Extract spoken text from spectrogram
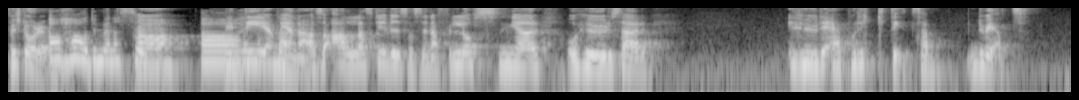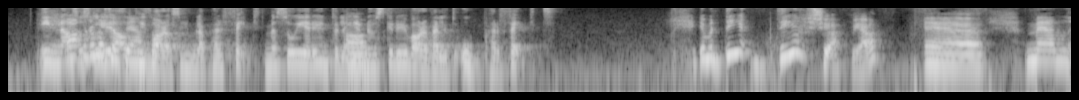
Förstår du? Jaha, du menar så? Ja, Ja, det är det jag, menar. Alltså alla ska ju visa sina förlossningar och hur så här, hur det är på riktigt. Så här, du vet. Innan Ja, så skulle ju allting vara så himla perfekt. Men så är det ju inte längre. Ja. Nu ska det ju vara väldigt operfekt. Ja men det, det köper jag. Eh, men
